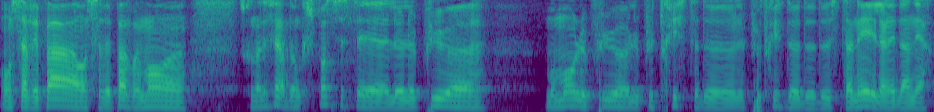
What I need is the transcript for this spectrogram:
on savait pas, on savait pas vraiment ce qu'on allait faire. Donc, je pense que c'était le, le, plus moment le plus, euh, le plus triste, de, le plus triste de, de, cette année et l'année dernière.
